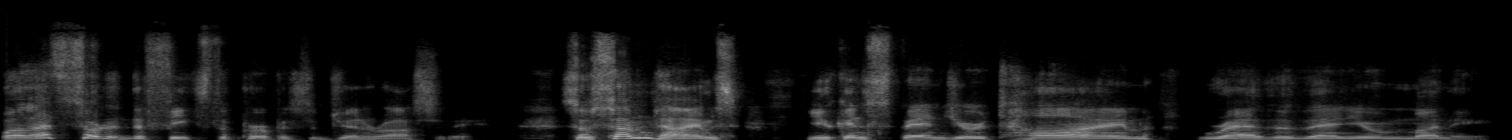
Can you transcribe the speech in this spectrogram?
Well, that sort of defeats the purpose of generosity. So sometimes you can spend your time rather than your money.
